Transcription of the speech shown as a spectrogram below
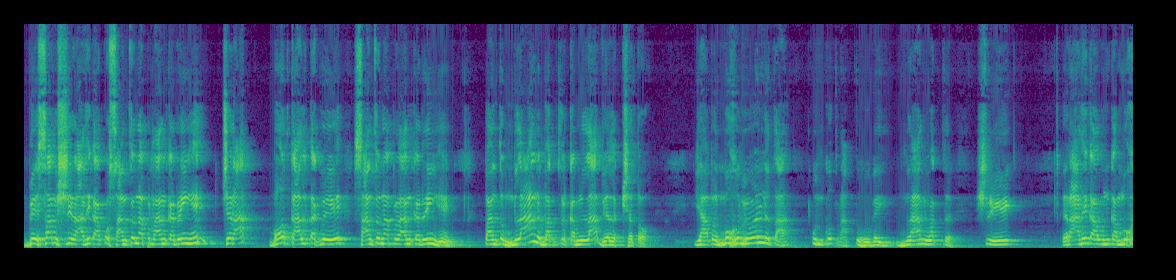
वे सब श्री राधिका को सांत्वना प्रदान कर रही हैं चरा बहुत काल तक वे सांत्वना प्रदान कर रही हैं। परंतु म्लान वक्त कमला व्यलक्षतो, यहाँ पर मुख विवर्णता उनको प्राप्त हो गई। म्लान वक्त श्री राधिका उनका मुख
